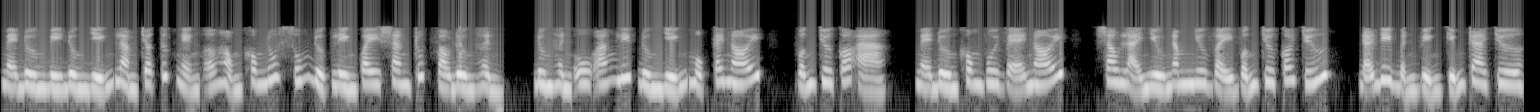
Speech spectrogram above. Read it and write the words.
mẹ đường bị đường diễn làm cho tức nghẹn ở họng không nuốt xuống được liền quay sang trút vào đường hình, đường hình u oán liếc đường diễn một cái nói, vẫn chưa có à, mẹ đường không vui vẻ nói, sao lại nhiều năm như vậy vẫn chưa có chứ, đã đi bệnh viện kiểm tra chưa,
